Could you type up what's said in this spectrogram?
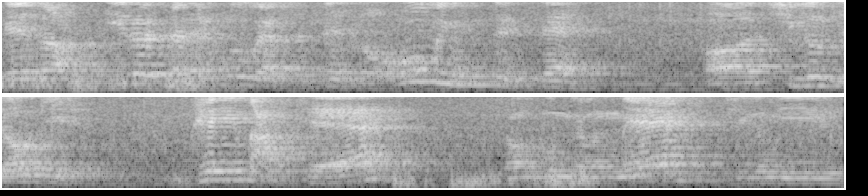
그래서 1월달에 한국에 왔을 때 너무 힘들 때 어, 지금 여기 페이마켓 경풍경매 지금 이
